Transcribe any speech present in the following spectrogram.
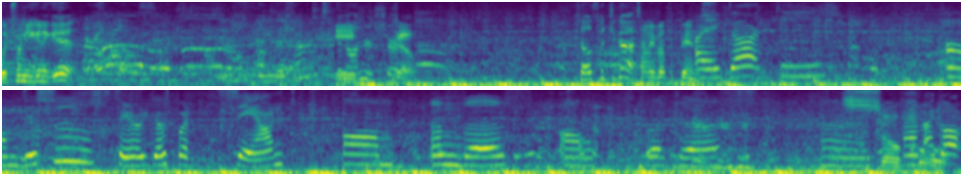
which one are you gonna get? And this one? On her shirt. Go. Tell us what you got. Tell me about the pins. I got these. Um, this is fairy dust, but sand. Um, and this, um, but this. and- So and I cool. got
